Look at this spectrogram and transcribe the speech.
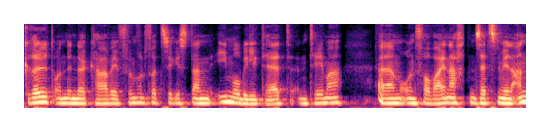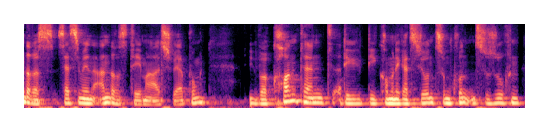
grillt und in der KW 45 ist dann E-Mobilität ein Thema. Ähm, und vor Weihnachten setzen wir ein anderes, setzen wir ein anderes Thema als Schwerpunkt. Über Content, die, die Kommunikation zum Kunden zu suchen,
